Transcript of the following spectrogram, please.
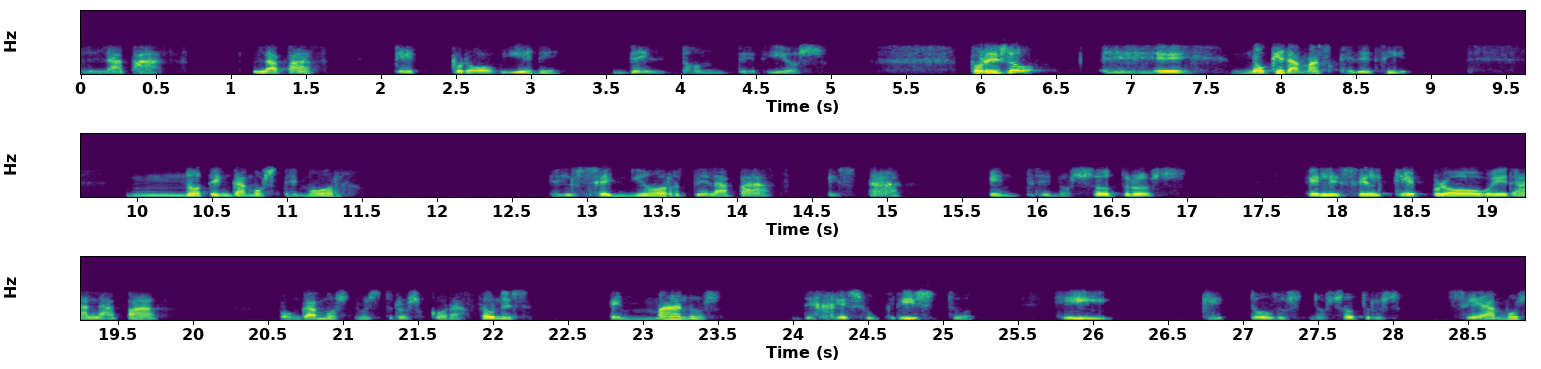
la paz, la paz que proviene del don de Dios. Por eso, eh, no queda más que decir, no tengamos temor, el Señor de la paz está entre nosotros, Él es el que proveerá la paz, pongamos nuestros corazones en manos de Jesucristo y que todos nosotros seamos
